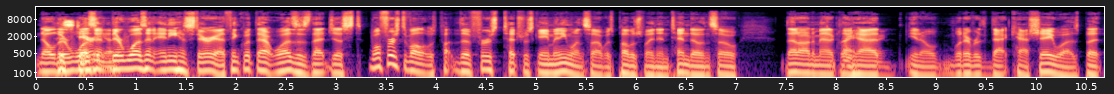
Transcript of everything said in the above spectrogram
No, there hysteria. wasn't. There wasn't any hysteria. I think what that was is that just well, first of all, it was pu- the first Tetris game anyone saw was published by Nintendo, and so that automatically Right, had right. you know whatever that cachet was. But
